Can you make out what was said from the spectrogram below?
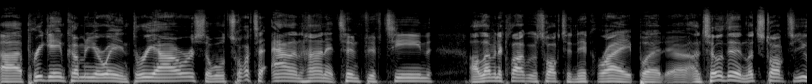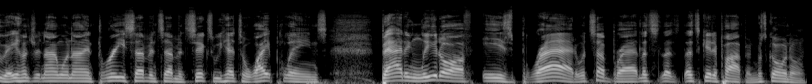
Uh, pregame coming your way in three hours. So we'll talk to Alan Hahn at 1015. 11 o'clock, we'll talk to Nick Wright. But uh, until then, let's talk to you. 800 919 3776. We head to White Plains. Batting leadoff is Brad. What's up, Brad? Let's let's, let's get it popping. What's going on?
